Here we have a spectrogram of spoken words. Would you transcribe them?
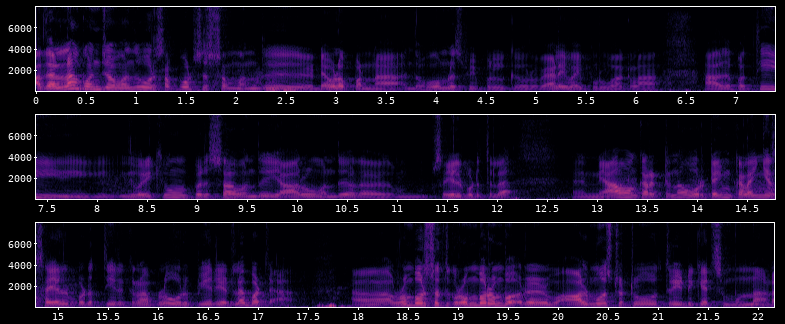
அதெல்லாம் கொஞ்சம் வந்து ஒரு சப்போர்ட் சிஸ்டம் வந்து டெவலப் பண்ணால் இந்த ஹோம்லெஸ் பீப்புளுக்கு ஒரு வேலை வாய்ப்பு உருவாக்கலாம். அதை பற்றி இது வரைக்கும் பெருசாக வந்து யாரும் வந்து அதை செயல்படுத்தலை. ஞாபகம் கரெக்டுனா ஒரு டைம் கலைஞர் செயல்படுத்தி இருக்கிறாப்புல ஒரு பீரியடில் பட் ரொம்ப வருஷத்துக்கு ரொம்ப ரொம்ப ஆல்மோஸ்ட் டூ த்ரீ டிக்கெட்ஸ் முன்னாட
